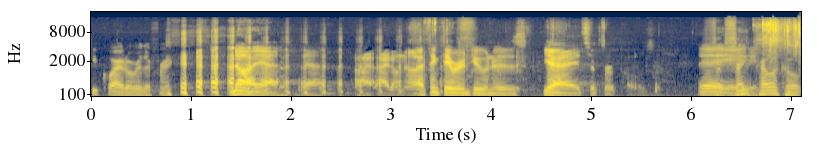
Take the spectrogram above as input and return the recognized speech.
keep quiet over there, Frank. no, yeah, yeah. I, I don't know. I think they were doing is yeah, it's a proposal. Hey, Frank Pellico,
